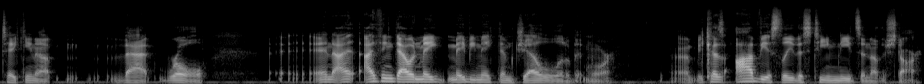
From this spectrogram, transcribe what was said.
taking up that role, and I, I think that would make maybe make them gel a little bit more, uh, because obviously this team needs another star.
